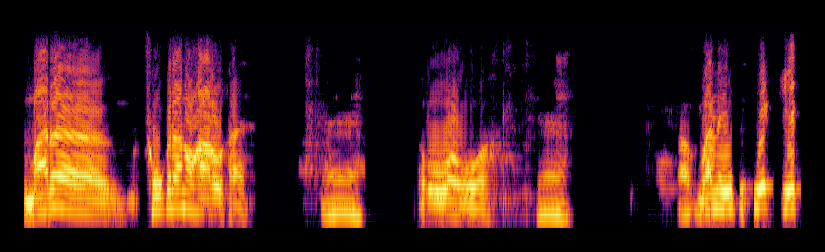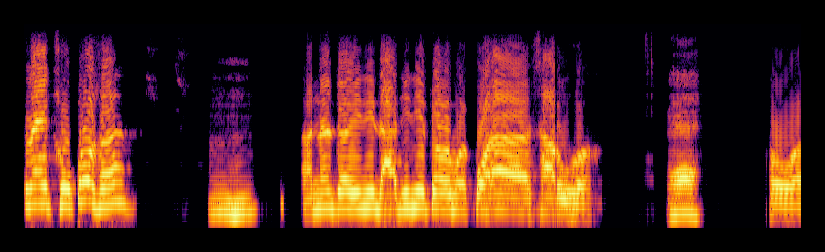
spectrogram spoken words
મારા છોકરાનો હારો થાય. હે? ઓવા ઓવા હે? મને એક એક- એક ના એક છોકરો છે. હમ હમ. અને તો એની દાદીની તો કોરા સારું હો. હે? હોવે.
